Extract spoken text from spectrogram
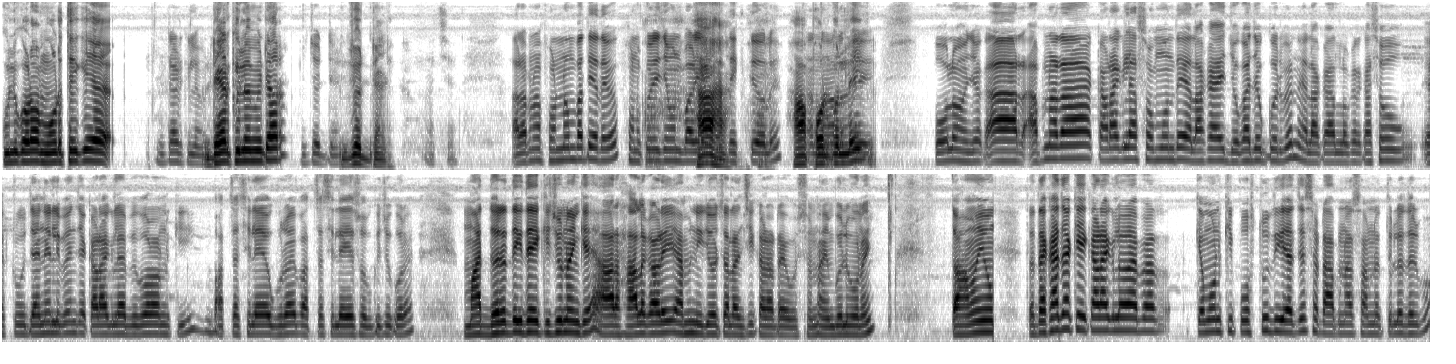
কুলগড়া মোড় থেকে দেড় কিলোমিটার। জোরডাঁড় আচ্ছা। আর আপনার ফোন নাম্বার দিয়ে দেবে ফোন করে যেমন বাড়ি হ্যাঁ, হ্যাঁ। দেখতে হলে। হ্যাঁ, ফোন করলেই- প্রবলেম হয়ে যাক। আর আপনারা কাড়াগিলা সম্বন্ধে এলাকায় যোগাযোগ করবেন। এলাকার লোকের কাছেও একটু জেনে নেবেন যে কাড়াগিলার বিবরণ কি। বাচ্চা ছেলে ঘুরায় বাচ্চা ছেলে এসব কিছু করে। মাছ ধরে দিক থেকে কিছু নাই আর হাল গাড়ি আমি নিজেও চালাচ্ছি কাড়াটা অবশ্য না আমি বলব নাই। তো আমিও তো দেখা যাক এই কাড়াগুলো এবার কেমন কি প্রস্তুতি আছে সেটা আপনার সামনে তুলে ধরবো।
